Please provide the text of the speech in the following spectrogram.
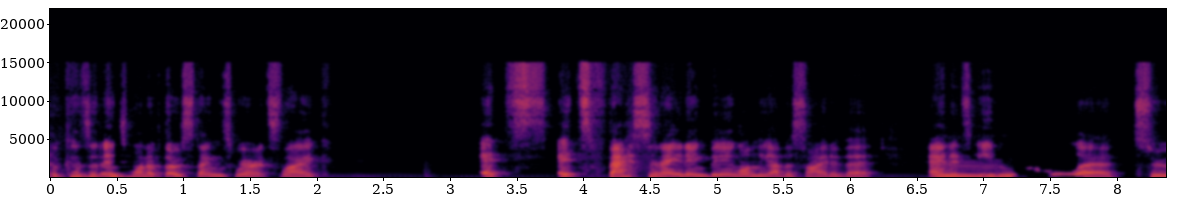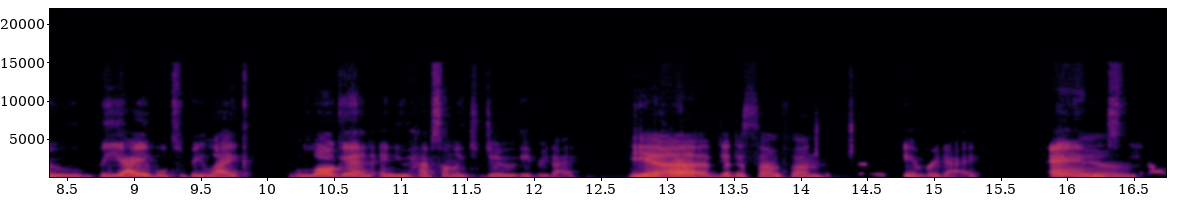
because it is one of those things where it's like it's it's fascinating being on the other side of it and it's Mm. even cooler to be able to be like log in and you have something to do every day Yeah, Yeah. that does sound fun. every day and Yeah. you know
